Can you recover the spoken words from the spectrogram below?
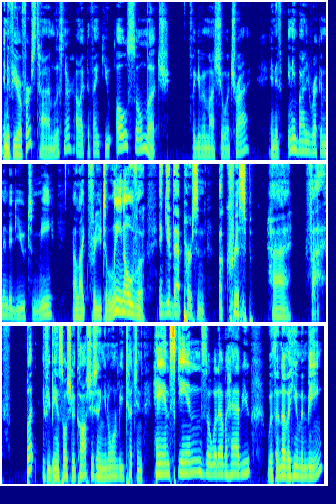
And if you're a first time listener, I'd like to thank you oh so much for giving my show a try. And if anybody recommended you to me, I'd like for you to lean over and give that person a crisp high five. But if you're being socially cautious and you don't want to be touching hand skins or whatever have you with another human being,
